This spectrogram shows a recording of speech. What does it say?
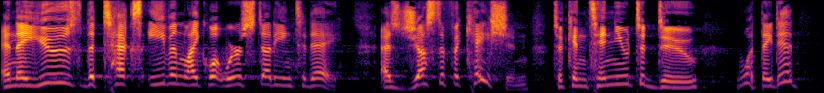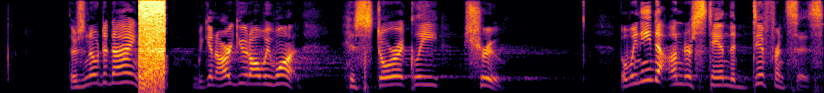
and they used the text, even like what we're studying today, as justification to continue to do what they did. There's no denying that. We can argue it all we want. Historically true. But we need to understand the differences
